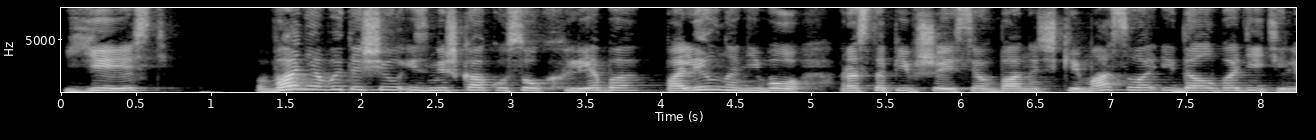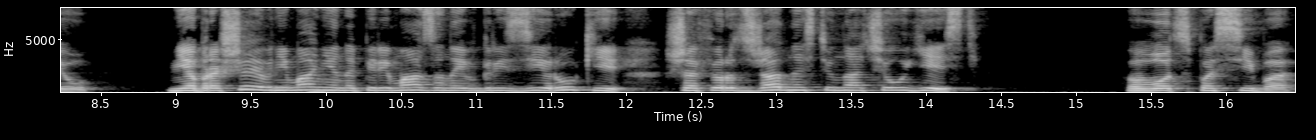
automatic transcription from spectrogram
«Есть». Ваня вытащил из мешка кусок хлеба, полил на него растопившееся в баночке масло и дал водителю. Не обращая внимания на перемазанные в грязи руки, шофер с жадностью начал есть. «Вот спасибо.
